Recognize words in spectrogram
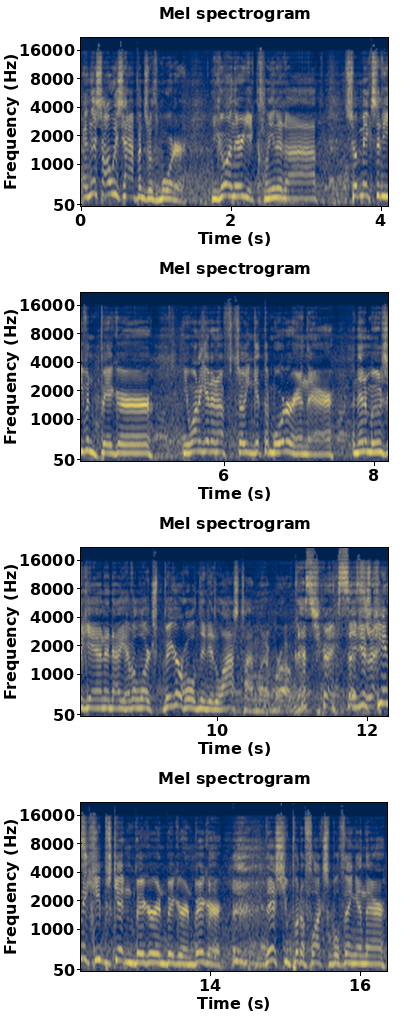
and this always happens with mortar. You go in there, you clean it up, so it makes it even bigger. You want to get enough so you can get the mortar in there, and then it moves again, and now you have a large, bigger hole than you did last time when it broke. That's right. That's it just right. kind of keeps getting bigger and bigger and bigger. this, you put a flexible thing in there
